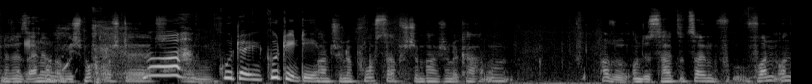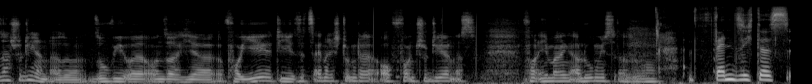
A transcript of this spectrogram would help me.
eine Designerin irgendwie Schmuck ausstellt. ähm, Gute, gute ein Idee. paar schöne Poster, bestimmt ein paar schöne Karten. Also, und es ist halt sozusagen von unseren Studierenden. Also, so wie äh, unser hier Foyer, die Sitzeinrichtung da auch von Studierenden ist, von ehemaligen Alumis. Also, Wenn sich das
